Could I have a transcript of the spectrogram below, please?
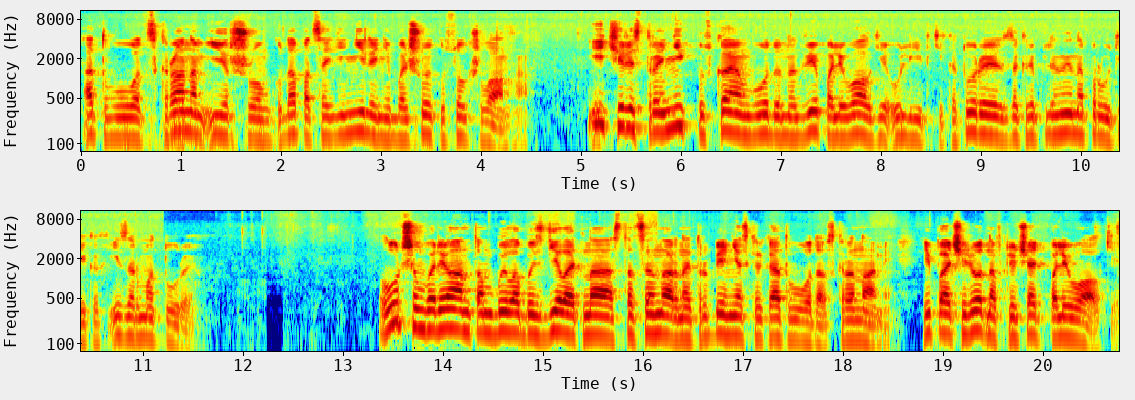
отвод с краном и ершом, куда подсоединили небольшой кусок шланга. И через тройник пускаем воду на две поливалки улитки, которые закреплены на прутиках из арматуры. Лучшим вариантом было бы сделать на стационарной трубе несколько отводов с кранами и поочередно включать поливалки.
